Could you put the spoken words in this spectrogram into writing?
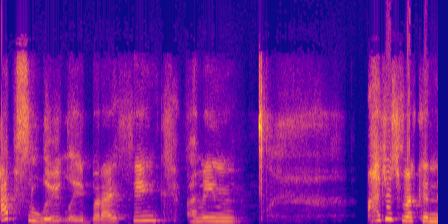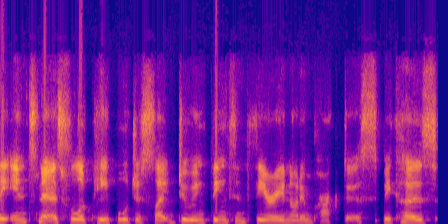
Absolutely but I think I mean I just reckon the internet is full of people just like doing things in theory, not in practice. Because,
